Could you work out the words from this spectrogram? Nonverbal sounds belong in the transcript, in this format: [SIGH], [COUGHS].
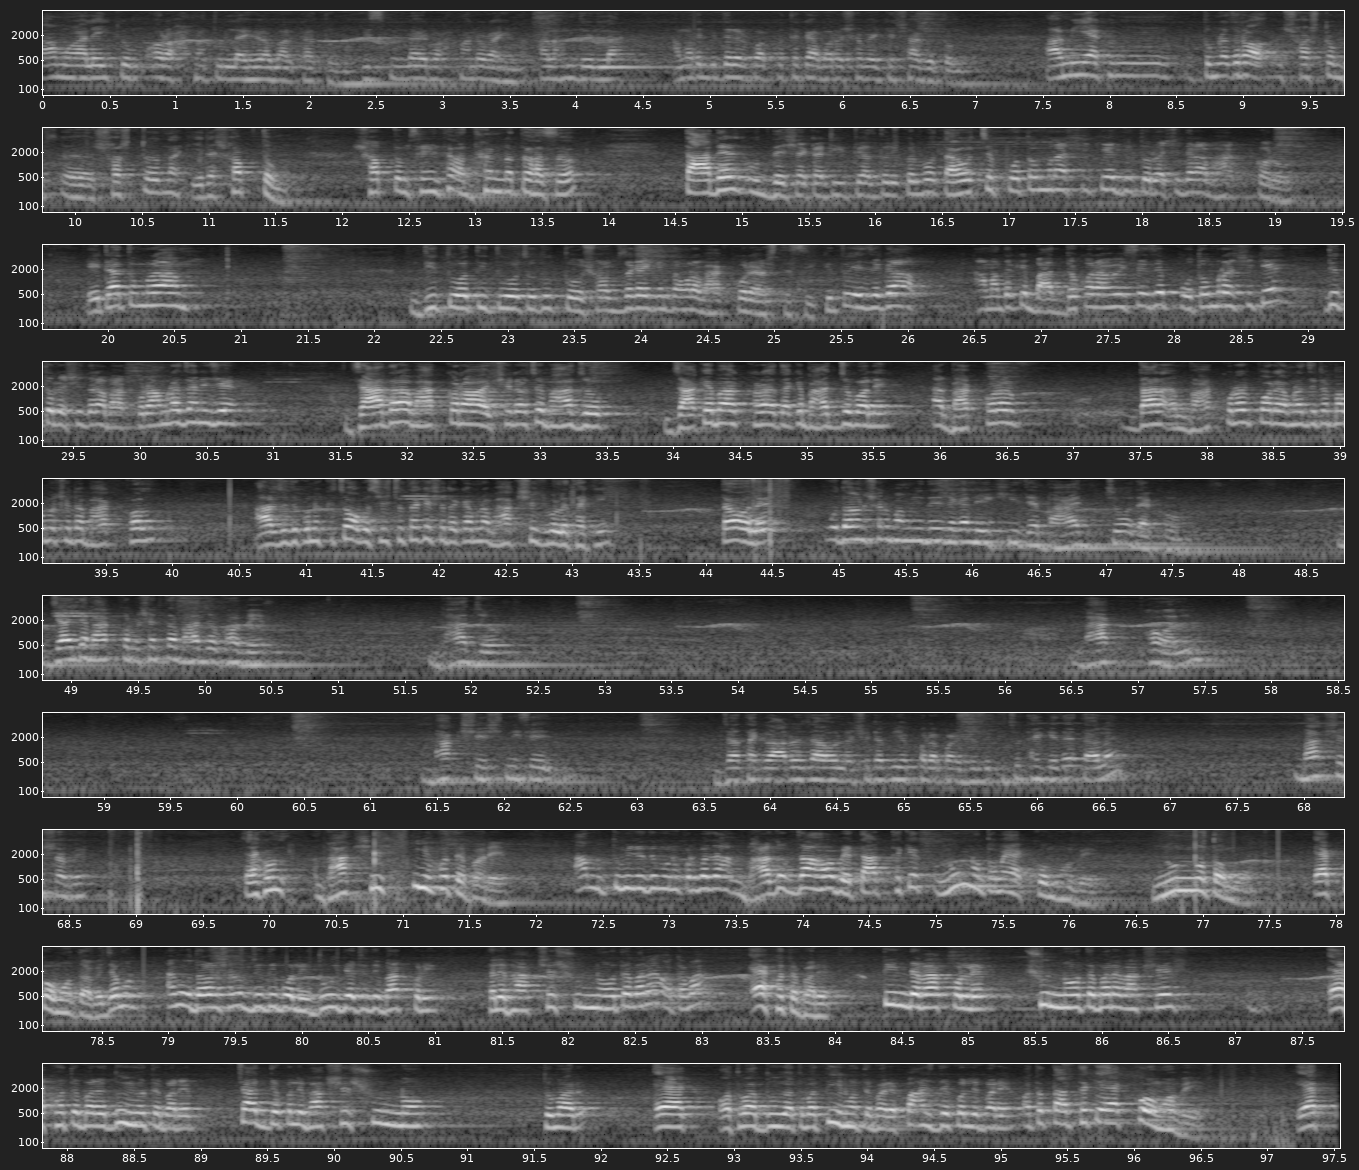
আসসালামু আলাইকুম রহমতুল্লাহি আবরকাত বিসমুল্লাহ রহমান রাহিম। আলহামদুলিল্লাহ, আমাদের বিদ্যালয়ের পক্ষ থেকে আবারও সবাইকে স্বাগতম। আমি এখন, তোমরা যারা ষষ্ঠম ষষ্ঠ নাকি, এটা সপ্তম সপ্তম শ্রেণীতে অধ্যয়নরত আছো, তাদের উদ্দেশ্যে একটা টিউটোরিয়াল তৈরি করব। তা হচ্ছে প্রথম রাশিকে দ্বিতীয় রাশি দ্বারা ভাগ করো। এটা তোমরা দ্বিতীয়, তৃতীয়, চতুর্থ, সব জায়গায় কিন্তু আমরা ভাগ করে আসতেছি। কিন্তু এই জায়গা আমাদেরকে বাধ্য করা হয়েছে যে প্রথম রাশিকে দ্বিতীয় রাশি দ্বারা ভাগ করা। আমরা জানি যে যা দ্বারা ভাগ করা হয় সেটা হচ্ছে ভাজক। যাকে ভাগ করা হয় তাকে ভাজ্য বলে। আর ভাগ করার দ্বারা, ভাগ করার পরে আমরা যেটা পাবো সেটা ভাগফল। আর যদি কোনো কিছু অবশিষ্ট থাকে সেটাকে আমরা ভাগশেষ বলে থাকি। তাহলে উদাহরণস্বরূপ আমি যদি এই জায়গায় লিখি যে ভাজ্য দেখো। যা দিয়ে ভাগ করব সেটা তো ভাজক হবে। ভাজক ভাগফল ভাগশেষ নিচে যা থাকে আরও যা হলো সেটা বিয়োগ করার পরে যদি কিছু থেকে যায় তাহলে ভাগশেষ হবে। এখন ভাগশেষ কী হতে পারে? আম- তুমি যদি মনে করবে যে ভাজক যা হবে তার থেকে ন্যূনতম এক কম হবে। ন্যূনতম এক কম হতে হবে। যেমন আমি উদাহরণস্বরূপ যদি বলি দুই দিয়ে যদি ভাগ করি, তাহলে ভাগশেষ শূন্য হতে পারে অথবা এক হতে পারে। তিন দিয়ে ভাগ করলে শূন্য হতে পারে ভাগশেষ এক হতে পারে, দুই হতে পারে। চার দিয়ে করলে ভাগশেষ শূন্য তোমার এক অথবা দুই অথবা তিন হতে পারে, পাঁচ দিয়ে করলে পারে, অর্থাৎ তার থেকে এক কম হবে। এক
